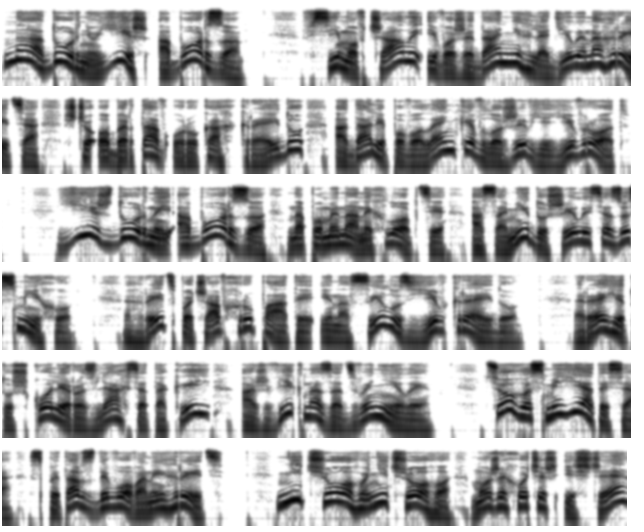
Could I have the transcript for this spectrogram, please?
На, дурню, їж, а борзо. Всі мовчали і в ожиданні гляділи на Гриця, що обертав у руках крейду, а далі поволеньки вложив її в рот. Їж, дурний, а борзо, напоминали хлопці, а самі душилися зо сміху. Гриць почав хрупати і на силу з'їв крейду. Регіт у школі розлягся такий, аж вікна задзвеніли. Цього смієтеся? спитав здивований Гриць. Нічого, нічого. Може, хочеш іще?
